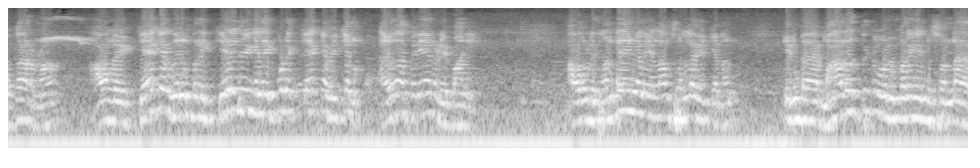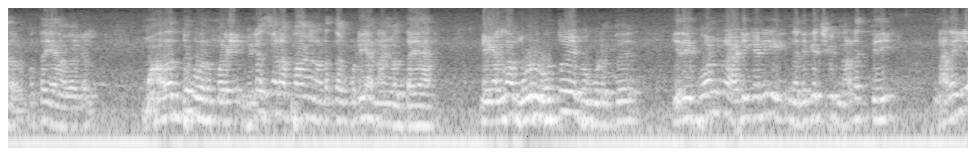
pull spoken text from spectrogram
உட்காரணும். அவங்க கேட்க விரும்புகிற கேள்விகளை கூட கேட்க வைக்கணும். அதுதான் பெரியாருடைய பாணி. அவருடைய சந்தேகங்களை எல்லாம் சொல்ல வைக்கணும். இந்த மாதத்துக்கு ஒரு முறை என்று சொன்னார் முத்தையன் அவர்கள். மாதத்துக்கு ஒரு முறை மிக சிறப்பாக நடத்தக்கூடிய நாங்கள் தயார். நீங்கள் எல்லாம் முழு ஒத்துழைப்பு கொடுத்து இதை போன்ற அடிக்கடி இந்த நிகழ்ச்சிகள் நடத்தி நிறைய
